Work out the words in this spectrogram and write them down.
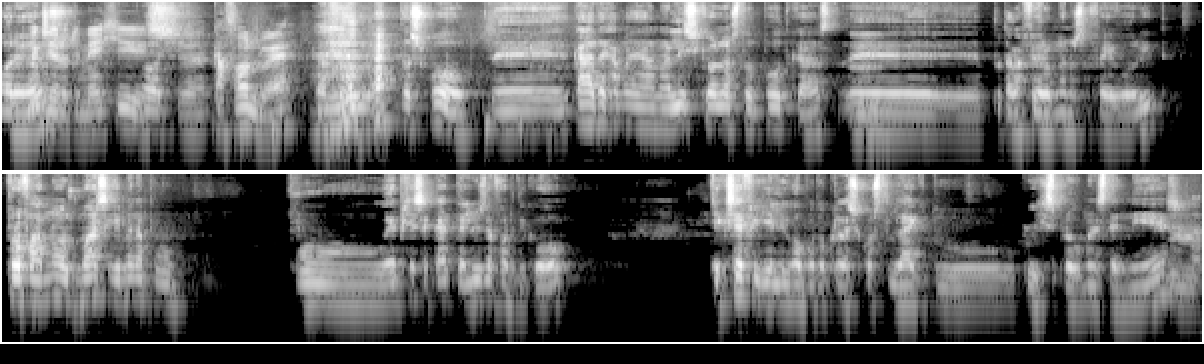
Ωραίος. Δεν ξέρω την έχεις Όχι. καθόλου, ε. Καθόλου. Θα σου πω. Ε, Κάνα είχαμε αναλύσει κιόλας στο podcast ε, που ήταν αφιερωμένο στο favorite. Προφανώς μου άρεσε και εμένα που, που έπιασε κάτι τελείως διαφορετικό και ξέφυγε λίγο από το κλασικό στυλάκι του που είχες στις προηγούμενες ταινίες. Ναι.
